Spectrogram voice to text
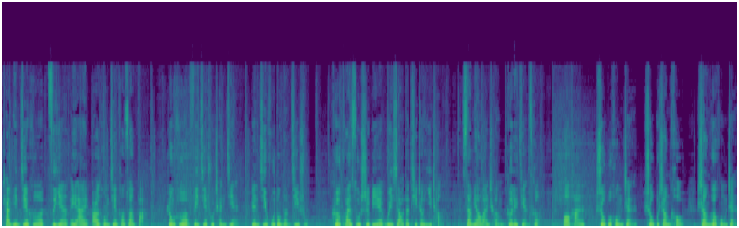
产品结合自研 AI 儿童健康算法，融合非接触晨检、人机互动等技术，可快速识别微小的体征异常，三秒完成各类检测。包含手部红疹、手部伤口、上颚红疹、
